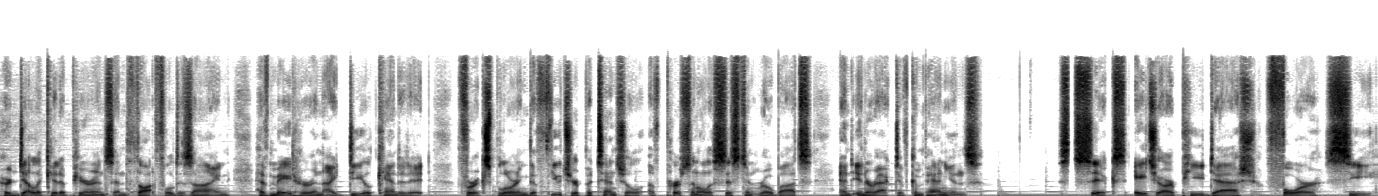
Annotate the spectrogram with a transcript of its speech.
Her delicate appearance and thoughtful design have made her an ideal candidate for exploring the future potential of personal assistant robots and interactive companions. 6 HRP-4C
